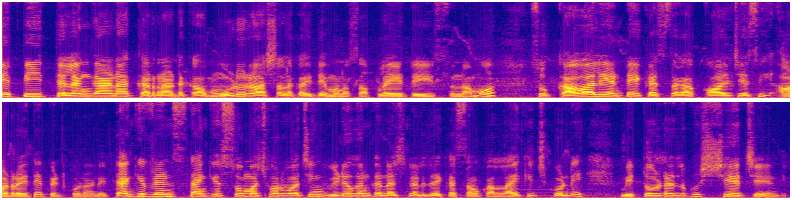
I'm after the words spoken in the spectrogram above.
ఏపీ తెలంగాణ కర్ణాటక మూడు రాష్ట్రాలకు అయితే మనం సప్లై అయితే ఇస్తున్నాము. సో కావాలి అంటే ఖచ్చితంగా కాల్ చేసి ఆర్డర్ అయితే పెట్టుకోండి thank you friends. Thank you so much for watching. Video కనుక నచ్చినట్లయితే ఖచ్చితంగా ఒక లైక్ ఇచ్చుకోండి. మీ తోటలకు షేర్ చేయండి.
